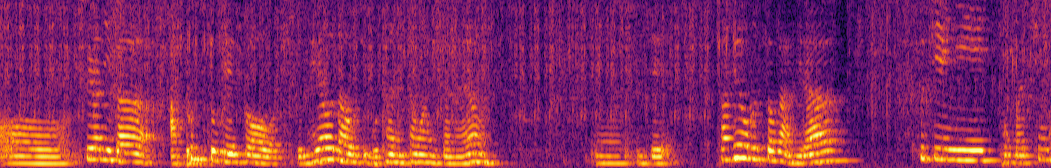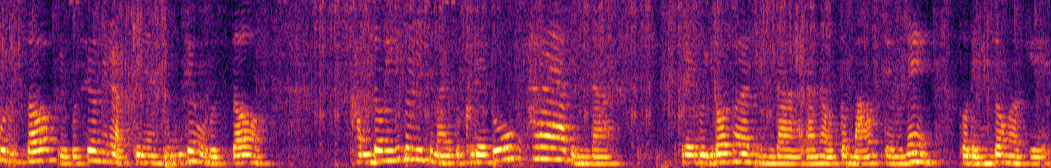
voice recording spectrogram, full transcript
어, 수연이가 아픔 속에서 지금 헤어나오지 못하는 상황이잖아요. 음, 이제 선생으로서가 아니라 수진이 정말 친구로서 그리고 수연이를 아끼는 동생으로서 감정에 휘둘리지 말고 그래도 살아야 된다. 그래도 일어서야 된다라는 어떤 마음 때문에 더 냉정하게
